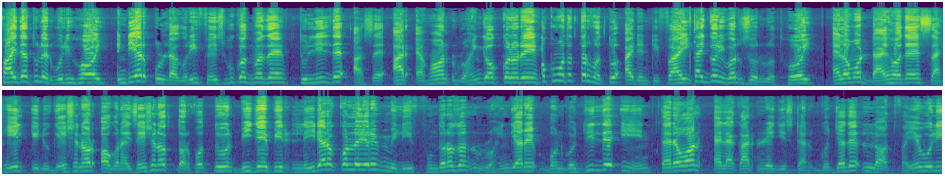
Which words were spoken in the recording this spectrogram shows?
ফায়দা তুলের বলি হয়। ইণ্ডিয়াৰ উল্টা কৰি ফেচবুকত মাজে তুলিল দে আছে আর এখন রোহিঙ্গা অকলরে হুকুমতৰ তরফতো আইডেন্টিফাই ঠাই করিবার জরুরত হয়। এলমত ডাইহদে সাহিল এডুকেশনৰ অৰ্গেনাইজেশ্যনৰ তৰফতুন বিজেপিৰ লিডাৰসকলৰে মিলি পোন্ধৰজন ৰোহিংগীয়াৰে বনগজিল দে ইন তেৰৱান এলেকাৰ ৰেজিষ্টাৰ গজ্জাদে লত ফায়ে বুলি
